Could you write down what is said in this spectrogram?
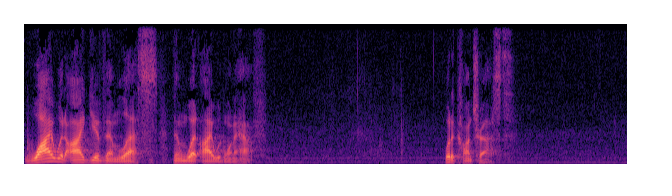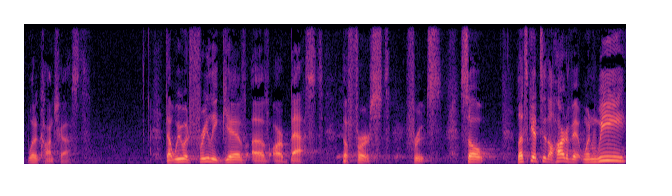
Why would I give them less than what I would want to have? What a contrast. What a contrast. That we would freely give of our best, the first fruits. So let's get to the heart of it. When we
